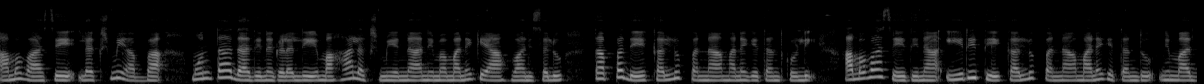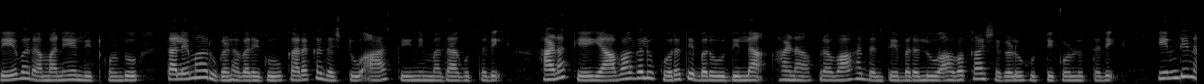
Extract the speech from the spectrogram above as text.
ಅಮಾವಾಸ್ಯೆ, ಲಕ್ಷ್ಮಿ ಹಬ್ಬ ಮುಂತಾದ ದಿನಗಳಲ್ಲಿ ಮಹಾಲಕ್ಷ್ಮಿಯನ್ನ ನಿಮ್ಮ ಮನೆಗೆ ಆಹ್ವಾನಿಸಲು ತಪ್ಪದೆ ಕಲ್ಲುಪ್ಪನ್ನ ಮನೆಗೆ ತಂದುಕೊಳ್ಳಿ. ಅಮಾವಾಸ್ಯೆ ದಿನ ಈ ರೀತಿ ಕಲ್ಲುಪ್ಪನ್ನ ಮನೆಗೆ ತಂದು ನಿಮ್ಮ ದೇವರ ಮನೆಯಲ್ಲಿಟ್ಕೊಂಡು ತಲೆಮಾರುಗಳವರೆಗೂ ಕರಕದಷ್ಟು ಆಸ್ತಿ ನಿಮ್ಮದಾಗುತ್ತದೆ. ಹಣಕ್ಕೆ ಯಾವಾಗಲೂ ಕೊರತೆ ಬರುವುದಿಲ್ಲ. ಹಣ ಪ್ರವಾಹದಂತೆ ಬರಲು ಅವಕಾಶಗಳು ಹುಟ್ಟಿಕೊಳ್ಳುತ್ತದೆ. ಹಿಂದಿನ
